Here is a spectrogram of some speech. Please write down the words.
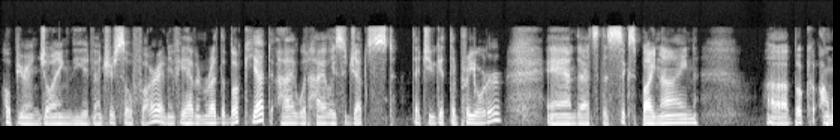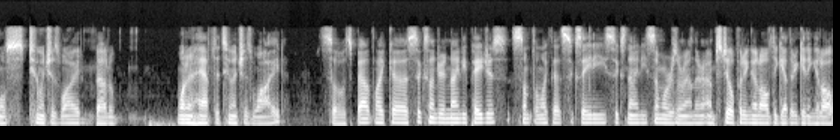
Hope you're enjoying the adventure so far and if you haven't read the book yet, I would highly suggest that you get the pre-order and that's the 6 by 9 uh, book, almost two inches wide, about a, one and a half to two inches wide. So it's about like uh, 690 pages, something like that, 680, 690, somewhere around there. I'm still putting it all together, getting it all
